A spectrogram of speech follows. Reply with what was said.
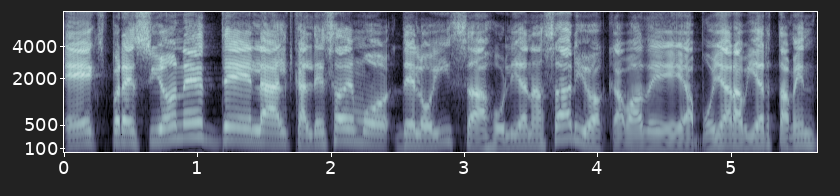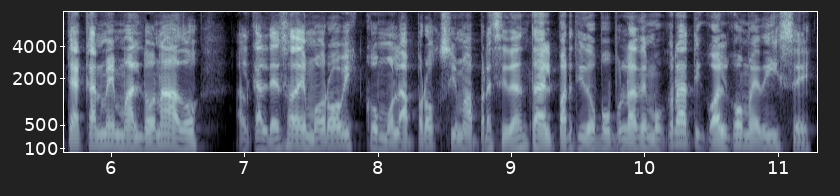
Expresiones de la alcaldesa de, de Loíza, Julia Nazario, acaba de apoyar abiertamente a Carmen Maldonado, alcaldesa de Morovis, como la próxima presidenta del Partido Popular Democrático. Algo me dice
